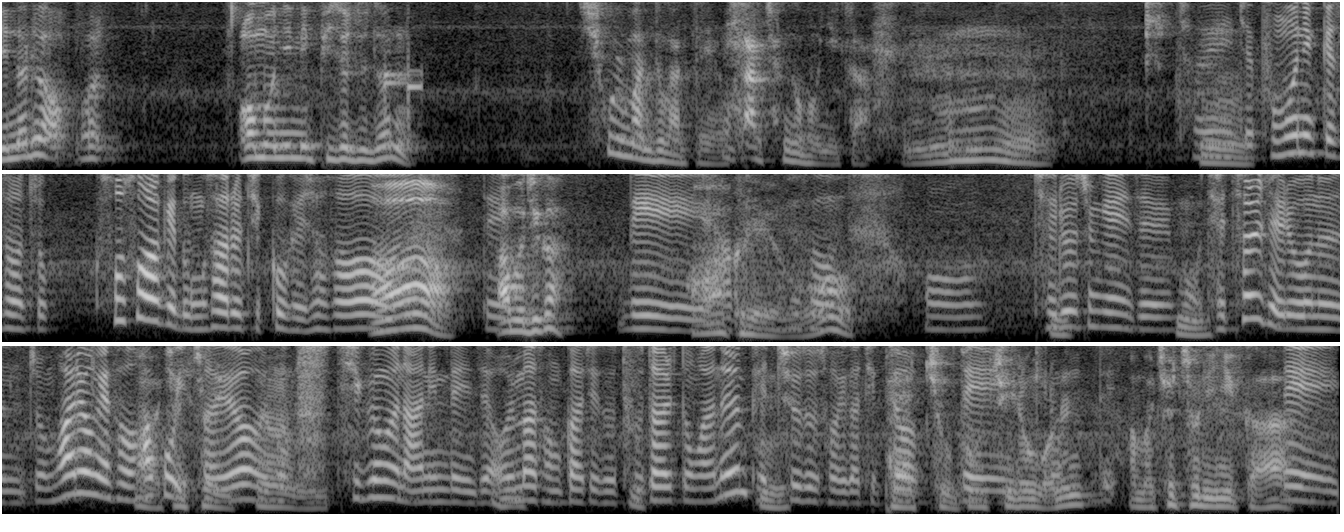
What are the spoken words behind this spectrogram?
옛날에 어, 머님이 빚어주던 시골 만두 같아요. 꽉 찬 거 보니까. 음. 저희 음. 이제 부모님께서 좀 소소하게 농사를 짓고 계셔서 아 네. 아버지가 네. 아, 아, 그래요? 그래서 어, 재료 중에 이제 뭐 음. 제철 재료는 좀 활용해서 아, 하고 제철. 있어요. 그래서 음. 지금은 아닌데 이제 얼마 전까지도 두 달 동안은 배추도 저희가 직접 배추, 네, 부추 이런 거는 네. 아마 제철이니까 네,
